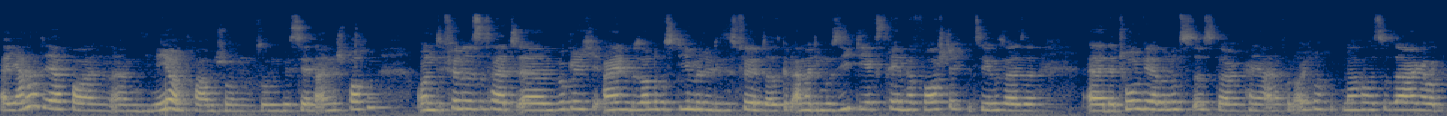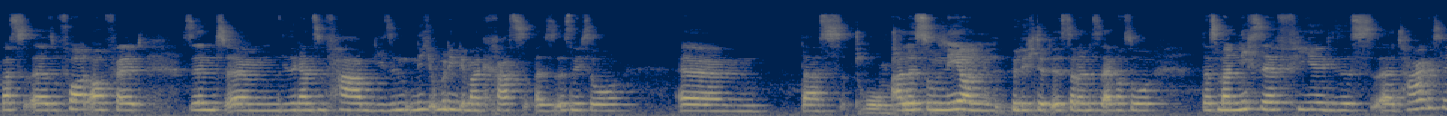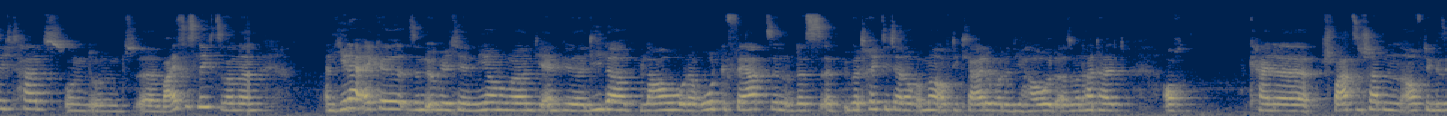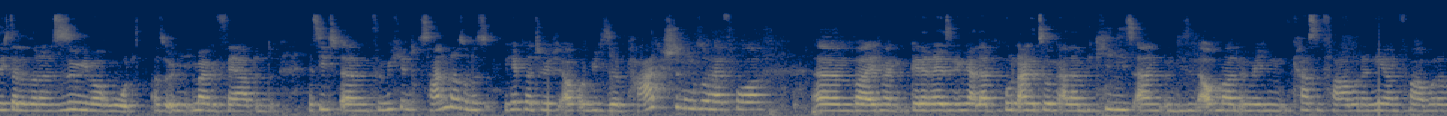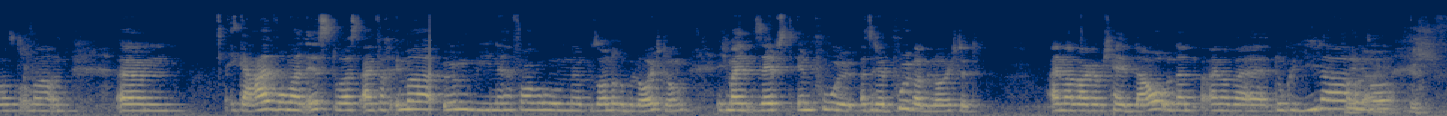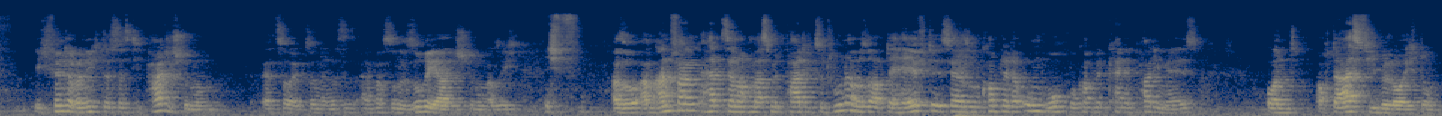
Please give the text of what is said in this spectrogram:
Äh, Jan hatte ja vorhin ähm, die Neonfarben schon so ein bisschen angesprochen. Und ich finde, das ist halt äh, wirklich ein besonderes Stilmittel dieses Films. Also es gibt einmal die Musik, die extrem hervorsticht, beziehungsweise äh, der Ton, wie der benutzt ist. Da kann ja einer von euch noch nachher was zu sagen. Aber was äh, sofort auffällt, sind ähm, diese ganzen Farben, die sind nicht unbedingt immer krass. Also es ist nicht so, ähm, dass alles so neon belichtet ist, sondern es ist einfach so, dass man nicht sehr viel dieses äh, Tageslicht hat und, und äh, weißes Licht, sondern an jeder Ecke sind irgendwelche Neonröhren, die entweder lila, blau oder rot gefärbt sind und das äh, überträgt sich dann auch immer auf die Kleidung oder die Haut. Also man hat halt auch keine schwarzen Schatten auf den Gesichtern, sondern es ist irgendwie immer rot, also irgendwie immer gefärbt. Und das sieht ähm, für mich interessant aus und es hebt natürlich auch irgendwie diese Partystimmung so hervor. Ähm, weil ich meine, generell sind irgendwie alle bunt angezogen, alle haben Bikinis an und die sind auch mal in irgendwelchen krassen Farben oder Neonfarben oder was auch immer. Und ähm, egal wo man ist, du hast einfach immer irgendwie eine hervorgehobene, besondere Beleuchtung. Ich meine, selbst im Pool, also der Pool war beleuchtet. Einmal war, glaube ich, hellblau und dann einmal war er dunkel-lila nee, und so. Ich, ich finde aber nicht, dass das die Partystimmung erzeugt, sondern das ist einfach so eine surreale Stimmung. Also ich, ich also am Anfang hat es ja noch was mit Party zu tun, aber so ab der Hälfte ist ja so ein kompletter Umbruch, wo komplett keine Party mehr ist. Und auch da ist viel Beleuchtung.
